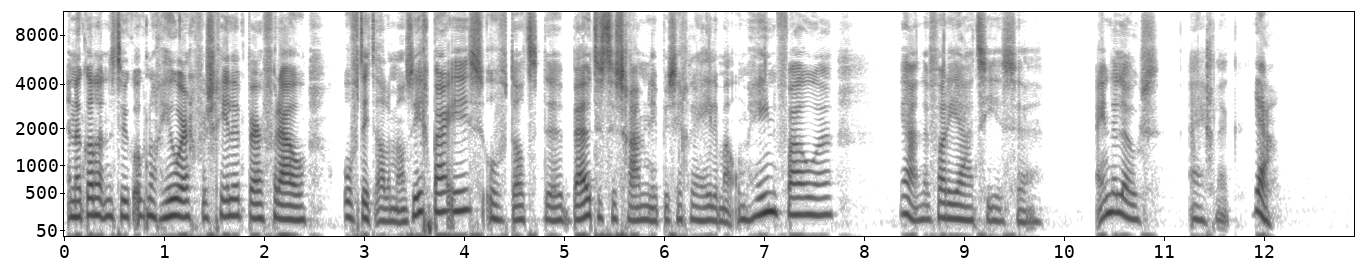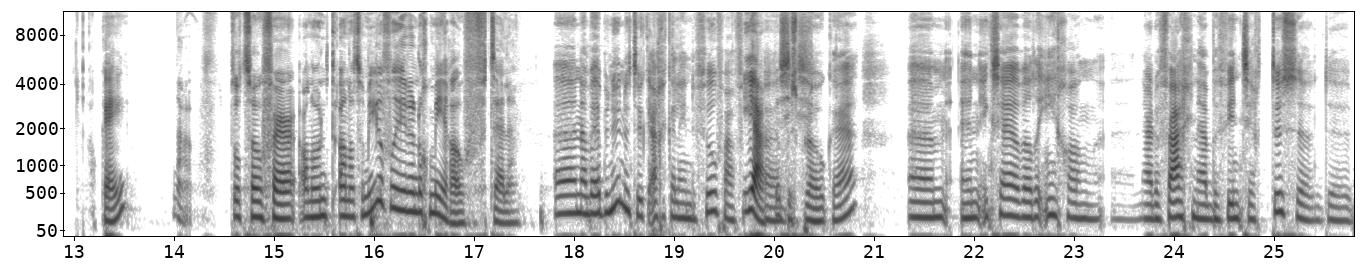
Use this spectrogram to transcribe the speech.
En dan kan het natuurlijk ook nog heel erg verschillen per vrouw of dit allemaal zichtbaar is. Of dat de buitenste schaamlippen zich er helemaal omheen vouwen. Ja, de variatie is eh, eindeloos eigenlijk. Oké. Nou, tot zover anatomie. Of wil je er nog meer over vertellen? Eh, nou, we hebben nu natuurlijk eigenlijk alleen de vulva Ja, eh, besproken. Hè? Ehm, en ik zei al wel, de ingang naar de vagina bevindt zich tussen de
